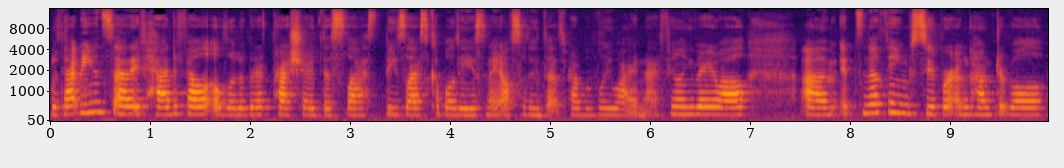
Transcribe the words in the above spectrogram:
with that being said, I've had felt a little bit of pressure this last these last couple of days and I also think that's probably why I'm not feeling very well. Um, it's nothing super uncomfortable.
